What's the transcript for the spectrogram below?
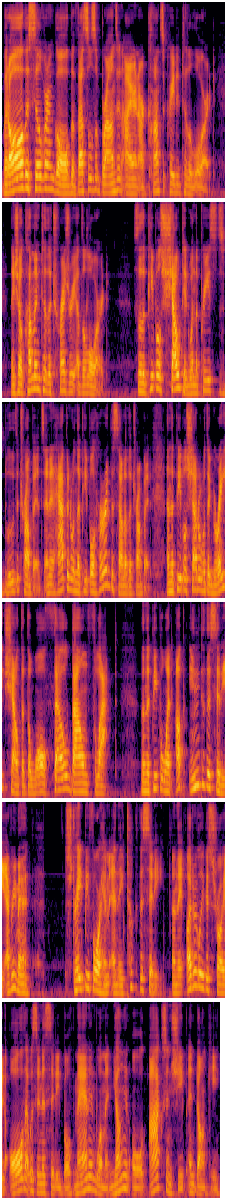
But all the silver and gold, the vessels of bronze and iron, are consecrated to the Lord. They shall come into the treasury of the Lord. So the people shouted when the priests blew the trumpets. And it happened when the people heard the sound of the trumpet. And the people shouted with a great shout that the wall fell down flat. Then the people went up into the city, every man straight before him, and they took the city. And they utterly destroyed all that was in the city, both man and woman, young and old, ox and sheep and donkey,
